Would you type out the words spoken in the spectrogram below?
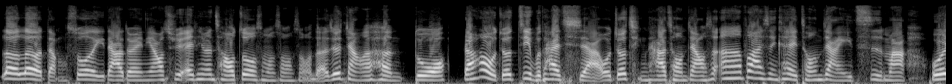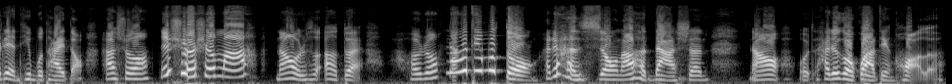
乐乐等说了一大堆，你要去 ATM 操作什么什么什么的，就讲了很多，然后我就记不太起来，我就请他重讲。我说，嗯，不好意思，你可以重讲一次吗？我有点听不太懂。他说，你学生吗？然后我就说，哦，对。他说，哪个听不懂？他就很凶，然后很大声。然后我他就给我挂电话了。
